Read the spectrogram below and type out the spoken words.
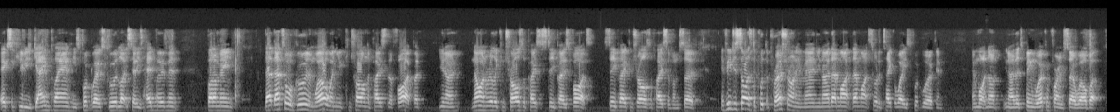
execute his game plan. His footwork's good, like you said, his head movement. But I mean, that that's all good and well when you're controlling the pace of the fight, but you know no one really controls the pace of Stipe's fights. Stipe controls the pace of them. So if he decides to put the pressure on him, man, you know that might that might sort of take away his footwork and and whatnot. You know that's been working for him so well. But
